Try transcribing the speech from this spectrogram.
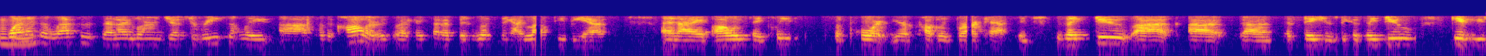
mm-hmm. one of the lessons that I learned just recently uh, for the callers, like I said, I've been listening. I love PBS, and I always say, please support your public broadcasting because they do uh, uh, uh, stations because they do give you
